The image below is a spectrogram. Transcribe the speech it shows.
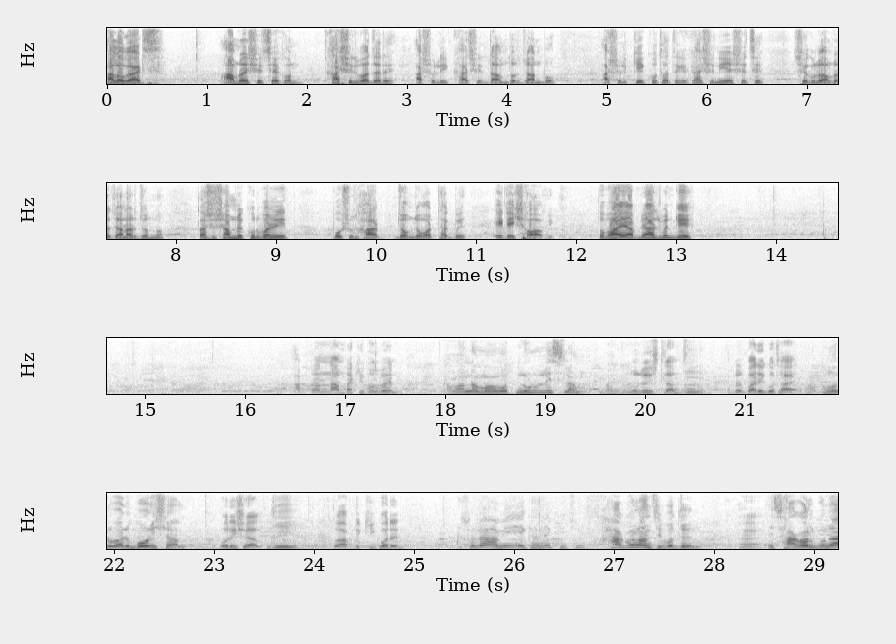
হ্যালো গাইডস আমরা এসেছি এখন খাসির বাজারে। আসলে খাসির দাম দর জানব। আসলে কে কোথা থেকে খাসি নিয়ে এসেছে সেগুলো আমরা জানার জন্য। তো আসলে সামনে কুরবানির ঈদ পশুর হাট জমজমাট থাকবে এটাই স্বাভাবিক। তো ভাই আপনি আসবেন কি? আপনার নামটা কি বলবেন? আমার নাম মোহাম্মদ নুরুল ইসলাম ভাই। নুরুল ইসলাম। জি। আপনার বাড়ি কোথায়? আমার বাড়ি বরিশাল। বরিশাল? জি। তো আপনি কি করেন? আসলে আমি এখানে কিছু ছাগল আনছি বুঝছেন? এই ছাগলগুনা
